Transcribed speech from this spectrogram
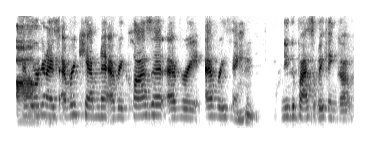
Um, I've organized every cabinet, every closet, every everything you could possibly think of.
